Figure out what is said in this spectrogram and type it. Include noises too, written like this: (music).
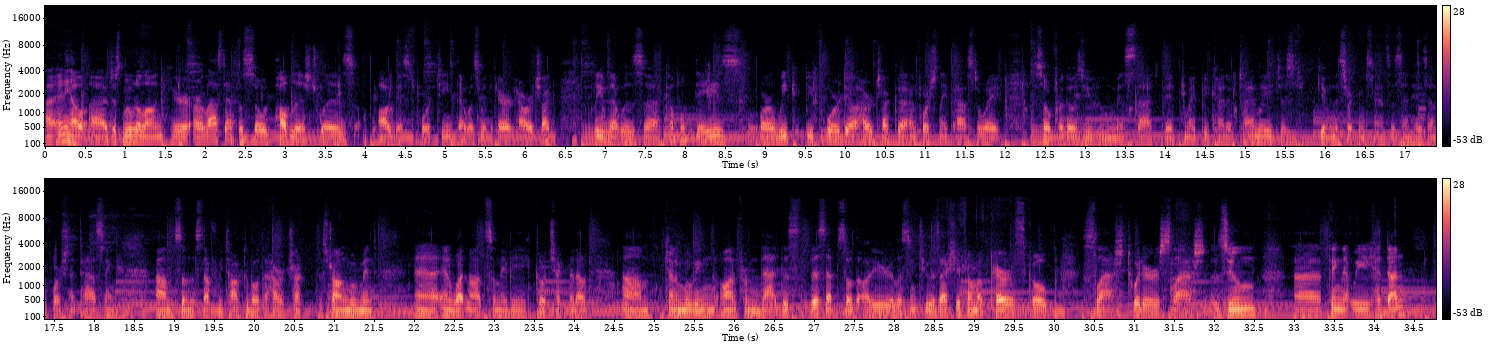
Uh, anyhow, uh, just moving along here. Our last episode published was August 14th. That was with Eric Hawerchuk. I believe that was a couple days or a week before Dale Hawerchuk uh, unfortunately passed away. So for those of you who missed that, it might be kind of timely, just given the circumstances and his unfortunate passing. Um, some of the stuff we talked about, the Hawerchuk strong movement uh, and whatnot. So maybe go check that out. Um, kind of moving on from that, this this episode, the audio you're listening to, is actually from a Periscope slash Twitter slash Zoom uh, thing that we had done.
